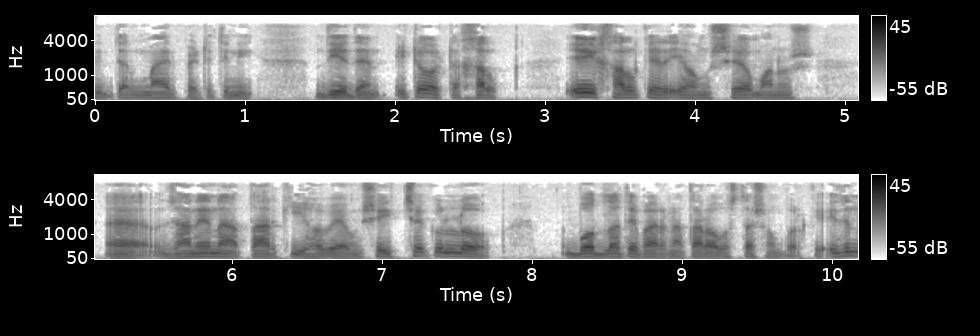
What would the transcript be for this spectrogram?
নির্ধারণ মায়ের পেটে তিনি দিয়ে দেন। এটাও একটা খালক। এই খালকের এই অংশে মানুষ জানে না তার কি হবে এবং সে ইচ্ছা করলেও বদলাতে পারে না তার অবস্থা সম্পর্কে। এই জন্য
